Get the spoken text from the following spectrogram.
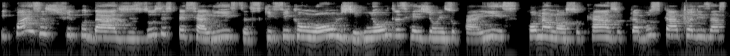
E quais as dificuldades dos especialistas que ficam longe em outras regiões do país, como é o nosso caso, para buscar atualização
